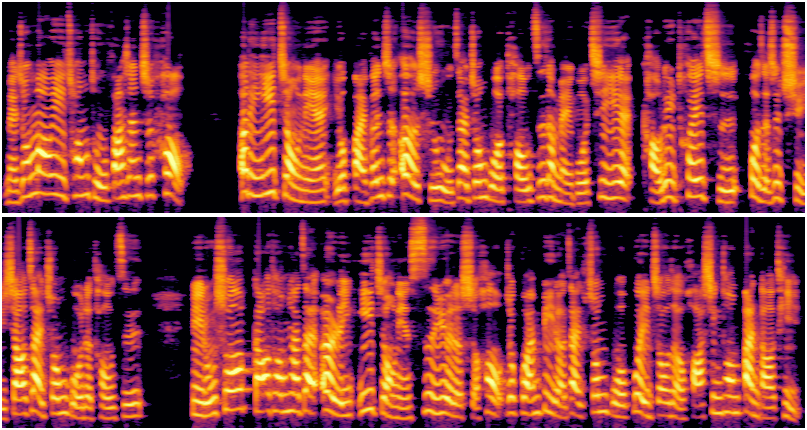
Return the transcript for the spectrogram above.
美中贸易冲突发生之后，二零一九年有百分之二十五在中国投资的美国企业考虑推迟或者是取消在中国的投资。比如说，高通它在二零一九年四月的时候就关闭了在中国贵州的华星通半导体。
